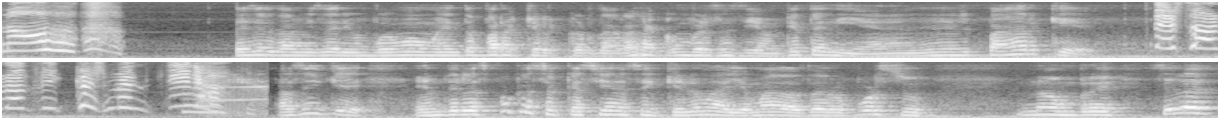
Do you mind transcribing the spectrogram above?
no. Ese también sería un buen momento para que recordara la conversación que tenían en el parque. Tesoro, que es mentira. Así que, entre las pocas ocasiones en que Luma ha llamado a Taro por su nombre, se da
